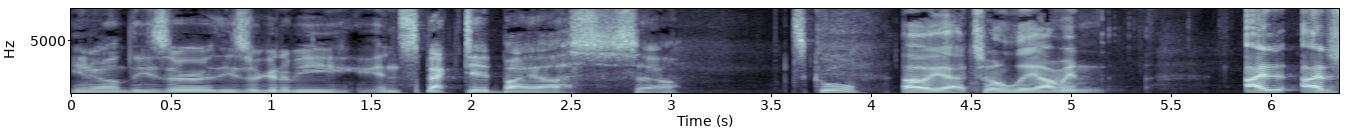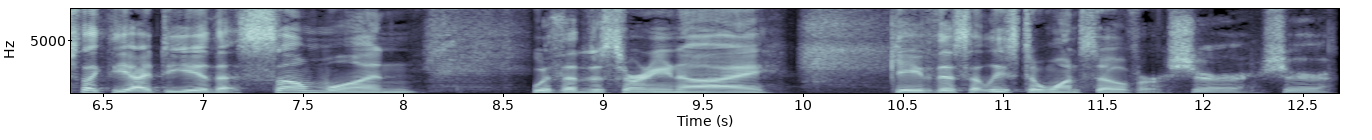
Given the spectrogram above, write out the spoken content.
you know, these are these are going to be inspected by us, so it's cool. Oh yeah, totally. I mean, I I just like the idea that someone with a discerning eye gave this at least a once over, Sure, sure.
